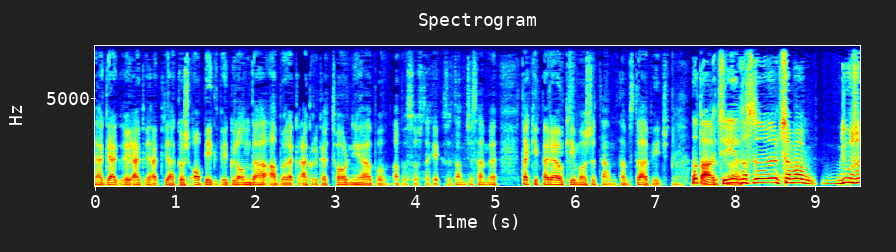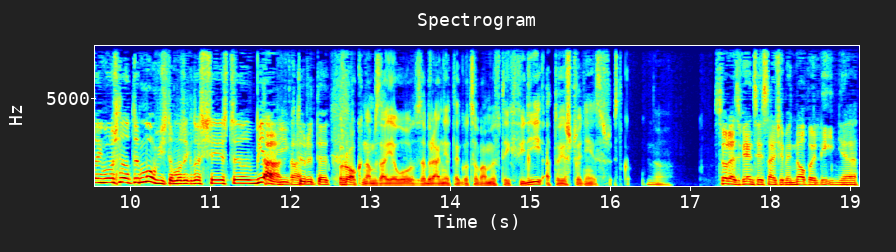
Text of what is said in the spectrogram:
jak, jak, jak, jak jakoś obiekt wygląda, albo jak agregatornie, albo, albo coś takiego. So tam czasami takie perełki może tam, tam stawić. No, No tak, czyli jedno, trzeba dużo i głośno o tym mówić, to może ktoś się jeszcze objawi, Tak, tak. który te... Rok nam zajęło zebranie tego, co mamy w tej chwili, a to jeszcze nie jest wszystko. No. Coraz więcej znajdziemy nowe linie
